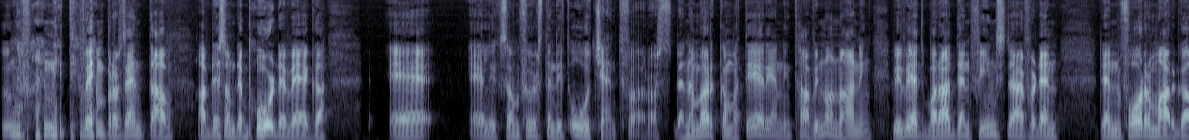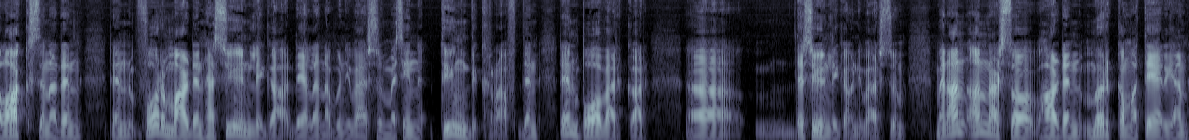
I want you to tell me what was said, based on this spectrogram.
ungefär 95 procent av, av det som det borde väga är är liksom fullständigt okänt för oss. Den här mörka materien, inte har vi någon aning. Vi vet bara att den finns där för den, den formar galaxerna, den, den formar den här synliga delen av universum med sin tyngdkraft. Den, den påverkar uh, det synliga universum. Men an, annars så har den mörka materien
